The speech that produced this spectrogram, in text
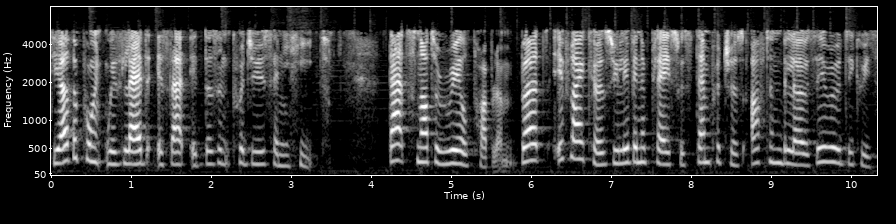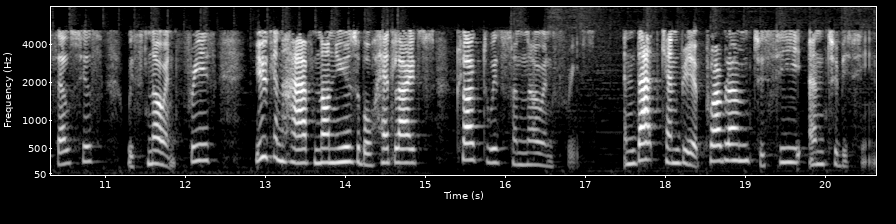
The other point with LED is that it doesn't produce any heat. That's not a real problem, but if like us you live in a place with temperatures often below 0 degrees Celsius, with snow and freeze, you can have non-usable headlights clogged with snow and freeze. And that can be a problem to see and to be seen.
